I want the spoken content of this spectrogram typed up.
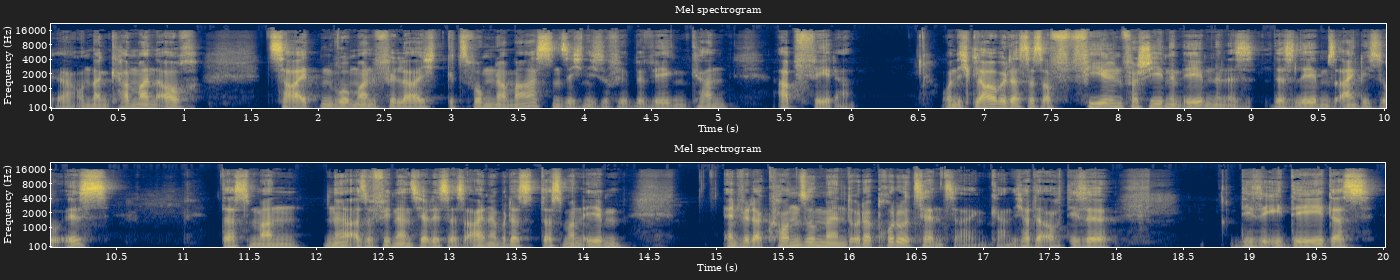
Ja, und dann kann man auch Zeiten, wo man vielleicht gezwungenermaßen sich nicht so viel bewegen kann, abfedern. Und ich glaube, dass das auf vielen verschiedenen Ebenen des, des Lebens eigentlich so ist, dass man, ne, also finanziell ist das eine, aber dass, dass man eben entweder Konsument oder Produzent sein kann. Ich hatte auch diese, diese Idee, dass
